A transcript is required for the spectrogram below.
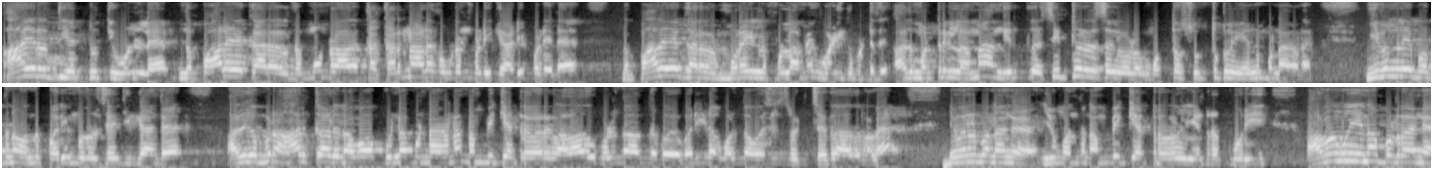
ஆயிரத்தி எட்நூத்தி ஒண்ணுல இந்த பாளையக்காரர் இந்த மூன்றாவது க- கர்நாடக உடன்படிக்கை அடிப்படையில இந்த பாளையக்காரர் முறையில ஃபுல்லாமே ஒழிக்கப்பட்டது. அது மட்டும் இல்லாம அங்க இருக்கிற சிற்றரசுகளோட மொத்த சொத்துக்களை என்ன பண்ணாங்கன்னா இவங்களே பார்த்தோன்னா வந்து பறிமுதல் செஞ்சிருக்காங்க. அதுக்கப்புறம் ஆற்காடு நவாப் என்ன பண்ணாங்கன்னா நம்பிக்கையற்றவர்கள் அதாவது ஒழுங்கா அந்த வரியில ஒழுங்கா வசூல் சொல்லி அதனால இவங்க என்ன பண்ணாங்க இவங்க வந்து நம்பிக்கையற்றவர்கள் என்று கூறி அவங்களையும் என்ன பண்றாங்க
